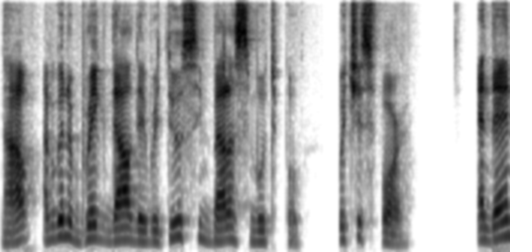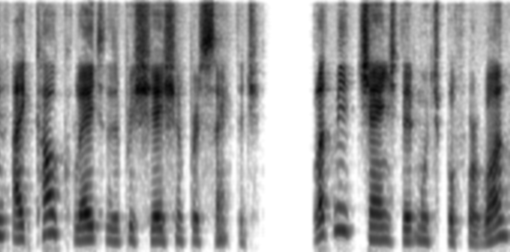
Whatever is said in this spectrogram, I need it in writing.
Now I'm going to bring down the reducing balance multiple, which is 4. And then I calculate the depreciation percentage. Let me change the multiple for 1.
